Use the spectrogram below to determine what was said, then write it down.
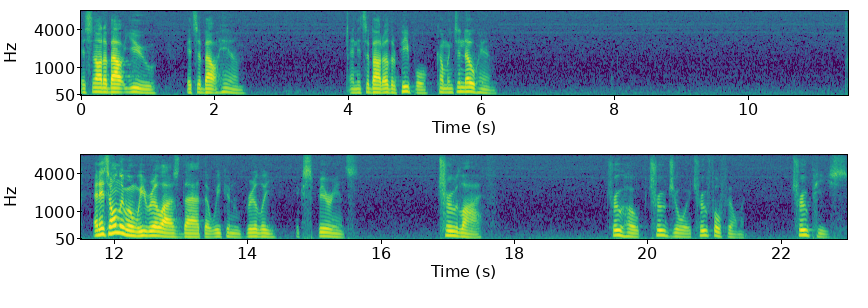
It's not about you, it's about him. And it's about other people coming to know him. And it's only when we realize that that we can really experience true life, true hope, true joy, true fulfillment, true peace.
